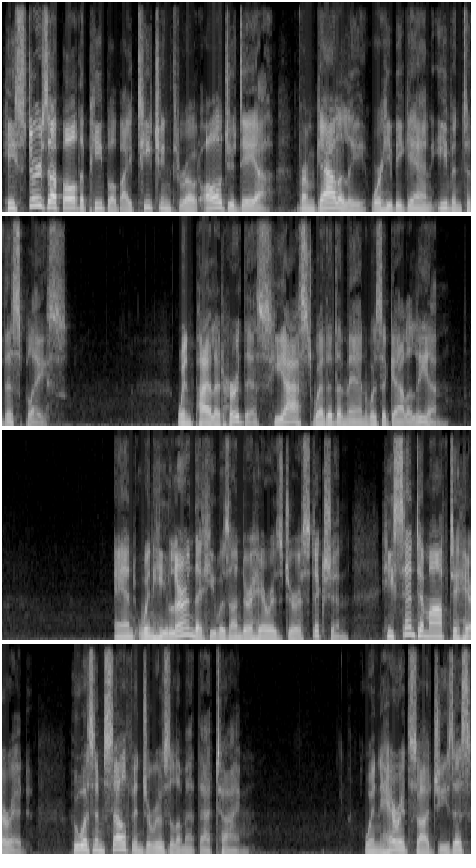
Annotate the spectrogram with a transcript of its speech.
He stirs up all the people by teaching throughout all Judea from Galilee, where he began, even to this place. When Pilate heard this, he asked whether the man was a Galilean. And when he learned that he was under Herod's jurisdiction, he sent him off to Herod, who was himself in Jerusalem at that time. When Herod saw Jesus,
